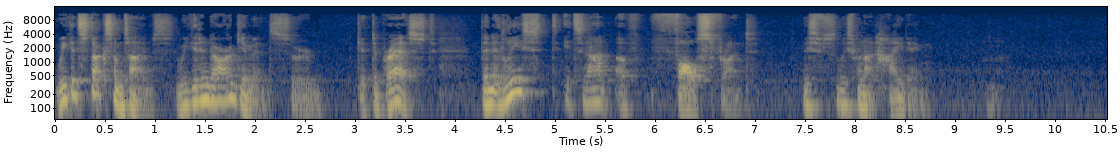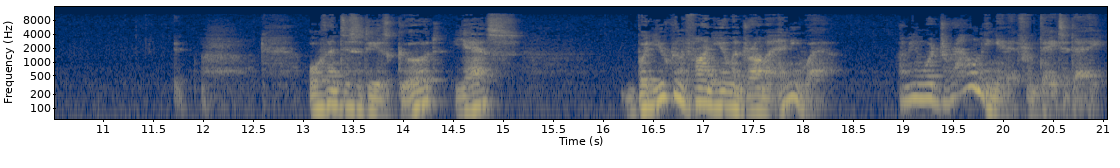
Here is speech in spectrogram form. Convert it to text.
we get stuck sometimes. We get into arguments or get depressed. Then at least it's not a false front. At least, at least we're not hiding. Authenticity is good, yes, but you can find human drama anywhere. I mean, we're drowning in it from day to day.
